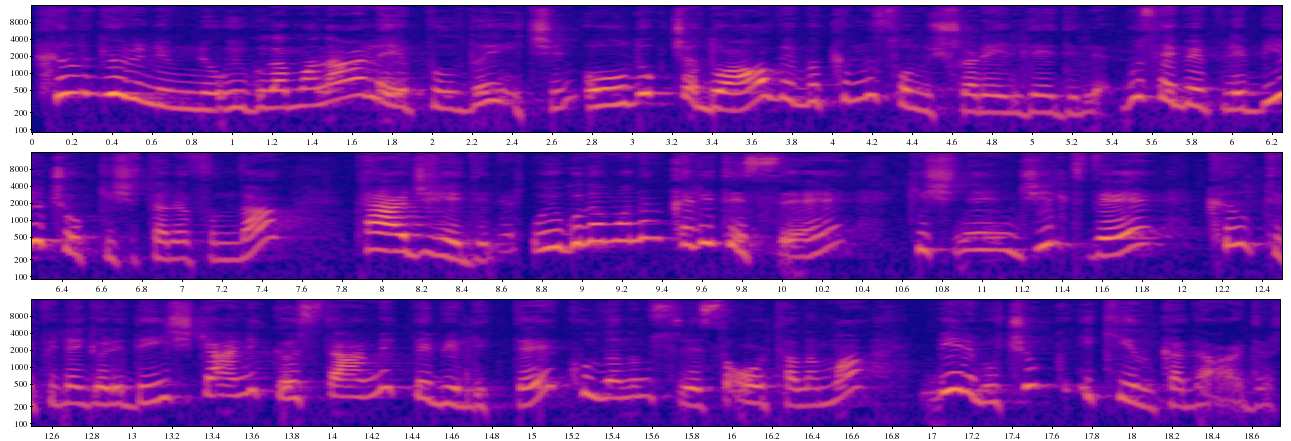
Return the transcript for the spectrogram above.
kıl görünümlü uygulamalarla yapıldığı için oldukça doğal ve bakımlı sonuçlar elde edilir. Bu sebeple birçok kişi tarafından tercih edilir. Uygulamanın kalitesi kişinin cilt ve kıl tipine göre değişkenlik göstermekle birlikte kullanım süresi ortalama 1,5-2 yıl kadardır.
